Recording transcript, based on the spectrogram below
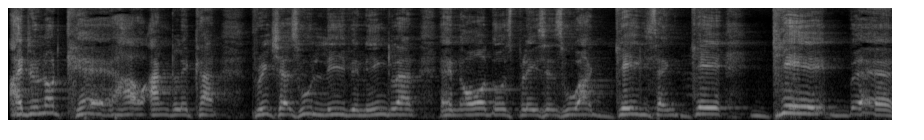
I do not care how Anglican preachers who live in England and all those places who are gays and gay, gay uh,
